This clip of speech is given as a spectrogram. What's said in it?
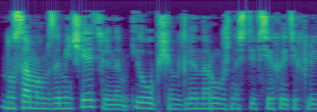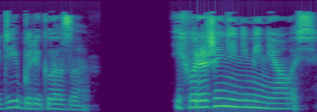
Но самым замечательным и общим для наружности всех этих людей были глаза. Их выражение не менялось.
